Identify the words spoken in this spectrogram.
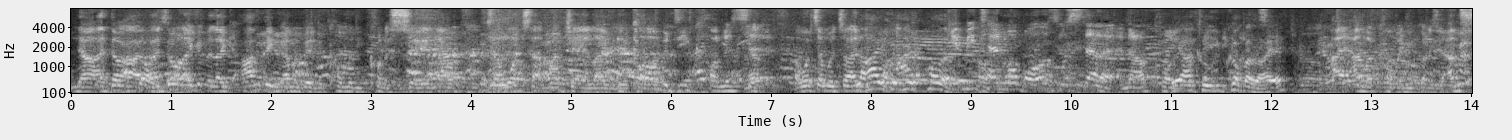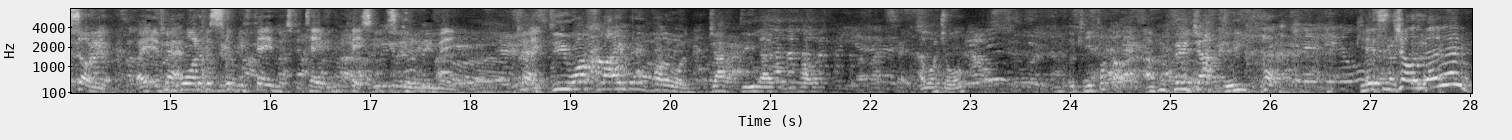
No, I don't. I, I don't like it, but like I think I'm a bit of a comedy connoisseur now. Because I watch that much uh, live at the Apollo. Comedy connoisseur. I watch that much live. Live at the at Apollo? Give me 10 more bottles of Stella and I'll call Yeah, I you a think you comedy cover, connoisseur. right? I am a comedy connoisseur. I'm sorry, right? If one of us is going to be famous for taking the piss, it's going to be me. Yes, do you watch Live at the Apollo and Jack Dee Live at the Apollo? I want you all. Can you fuck off? I prefer Jack Dee. It's John Lennon!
